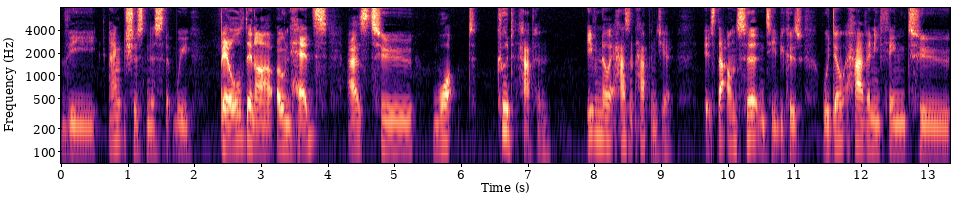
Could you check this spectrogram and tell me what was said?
the anxiousness that we build in our own heads as to what could happen, even though it hasn't happened yet. It's that uncertainty because we don't have anything to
